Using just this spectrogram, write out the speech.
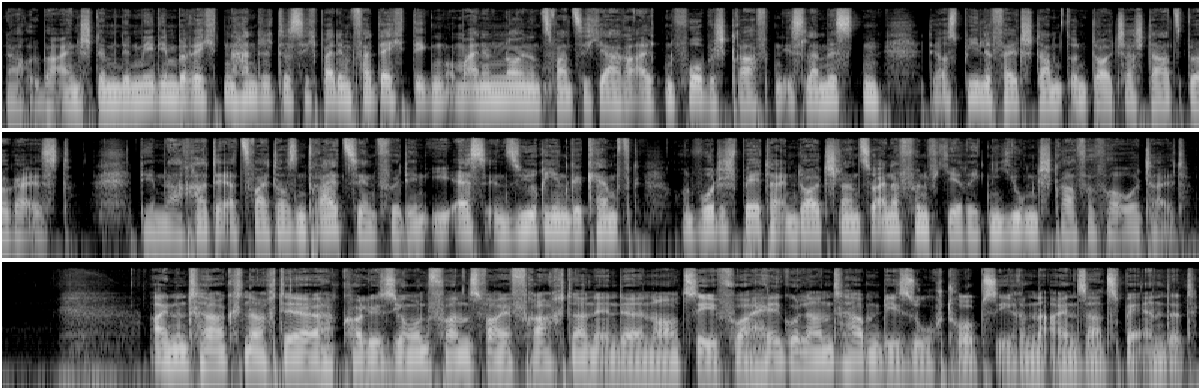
Nach übereinstimmenden Medienberichten handelt es sich bei dem Verdächtigen um einen 29 Jahre alten vorbestraften Islamisten, der aus Bielefeld stammt und deutscher Staatsbürger ist. Demnach hatte er 2013 für den IS in Syrien gekämpft und wurde später in Deutschland zu einer fünfjährigen Jugendstrafe verurteilt. Einen Tag nach der Kollision von zwei Frachtern in der Nordsee vor Helgoland haben die Suchtrupps ihren Einsatz beendet.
